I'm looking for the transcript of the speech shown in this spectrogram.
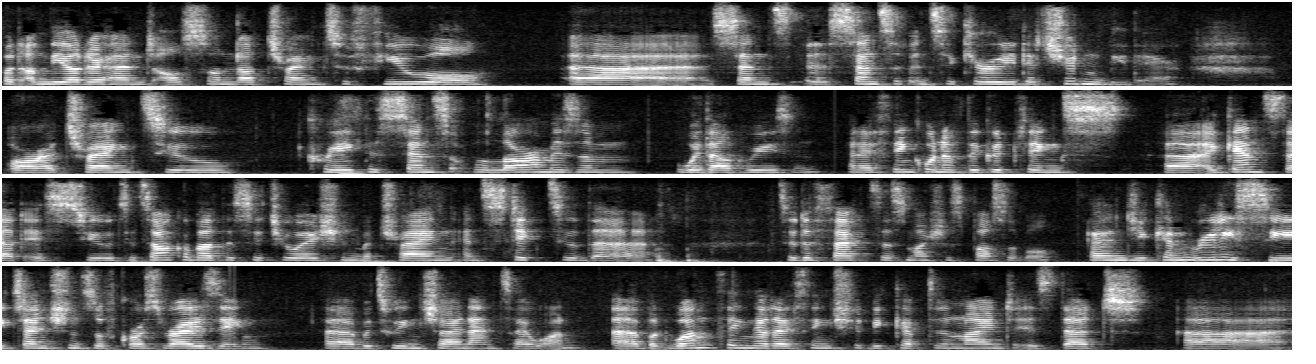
but on the other hand, also not trying to fuel uh, sense a sense of insecurity that shouldn't be there or trying to create this sense of alarmism without reason. And I think one of the good things uh, against that is to to talk about the situation, but try and, and stick to the to the facts as much as possible. And you can really see tensions, of course, rising uh, between China and Taiwan. Uh, but one thing that I think should be kept in mind is that uh,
